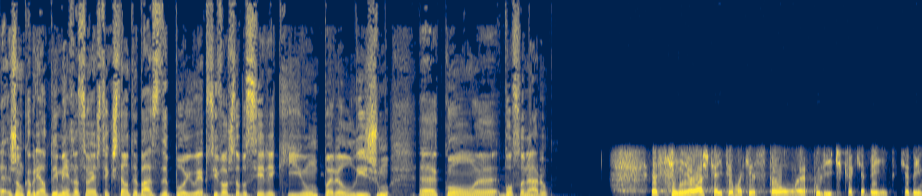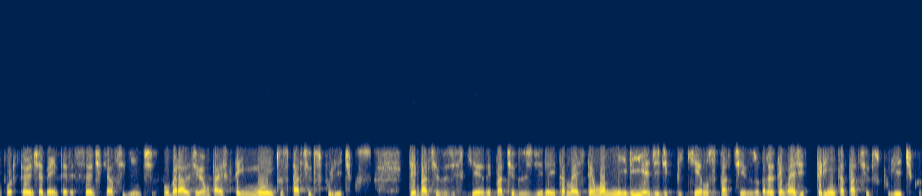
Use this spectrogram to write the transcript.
Uh, João Gabriel Lima, em relação a esta questão da base de apoio, é possível estabelecer aqui um paralelismo uh, com uh, Bolsonaro? É, sim, eu acho que aí tem uma questão é, política que é, bem, que é bem importante, é bem interessante, que é o seguinte: o Brasil é um país que tem muitos partidos políticos, tem partidos de esquerda e partidos de direita, mas tem uma miríade de pequenos partidos. O Brasil tem mais de 30 partidos políticos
